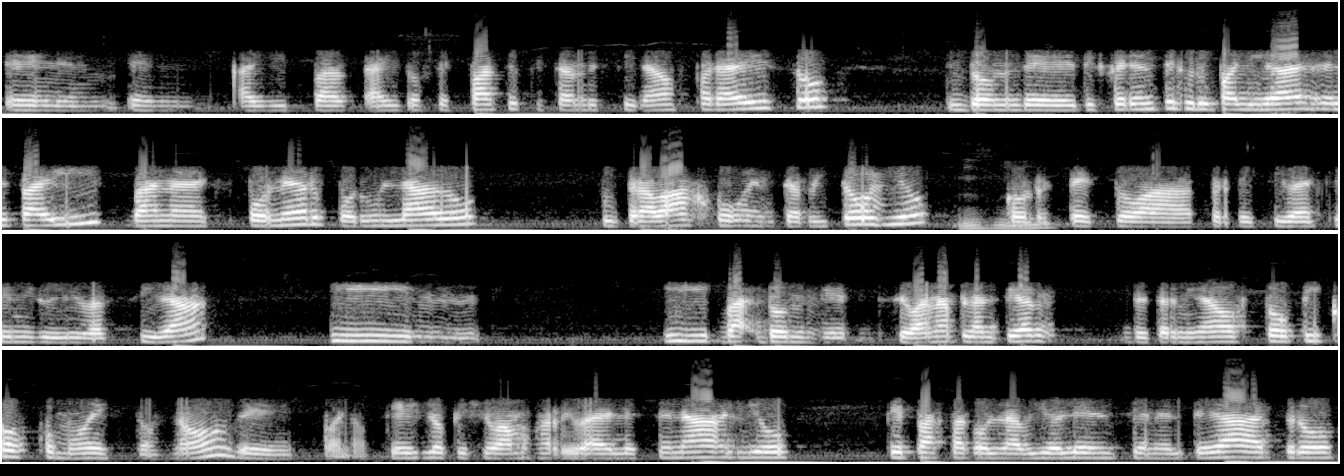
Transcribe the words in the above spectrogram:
eh, hay, hay dos espacios que están destinados para eso, donde diferentes grupalidades del país van a exponer, por un lado, su trabajo en territorio con respecto a perspectiva de género y diversidad y, y donde se van a plantear determinados tópicos como estos, ¿no? De, bueno, qué es lo que llevamos arriba del escenario, qué pasa con la violencia en el teatro,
